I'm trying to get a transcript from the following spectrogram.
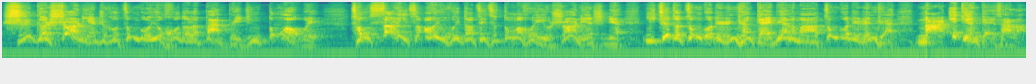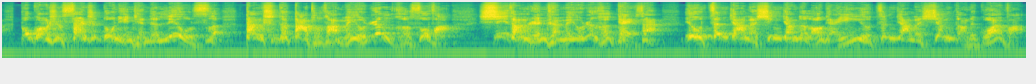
时隔十二年之后，中国又获得了办北京冬奥会。从上一次奥运会到这次冬奥会有十二年时间，你觉得中国的人权改变了吗？中国的人权哪一点改善了？不光是三十多年前的六四，当时的大屠杀没有任何说法，西藏人权没有任何改善，又增加了新疆的劳改营，又增加了香港的国安法，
